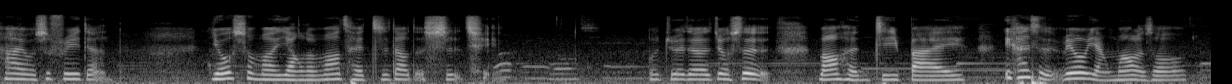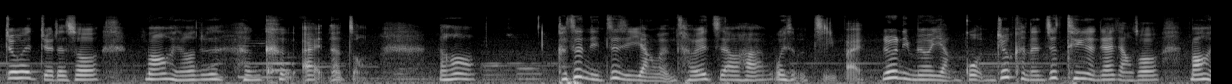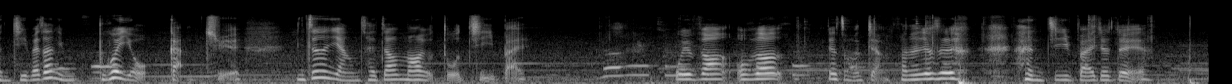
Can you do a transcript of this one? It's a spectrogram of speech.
嗨，我是 Freedom。有什么养了猫才知道的事情？我觉得就是猫很鸡掰。一开始没有养猫的时候，就会觉得说猫好像就是很可爱那种。然后，可是你自己养了，你才会知道它为什么鸡掰。如果你没有养过，你就可能就听人家讲说猫很鸡掰，但你不会有感觉。你真的养才知道猫有多鸡掰。我也不知道，我不知道要怎么讲，反正就是 很鸡掰就对了。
